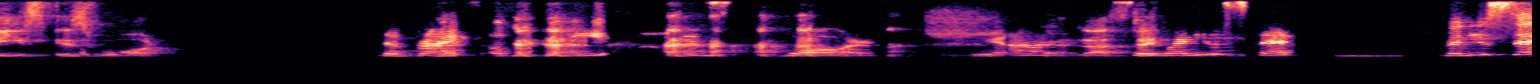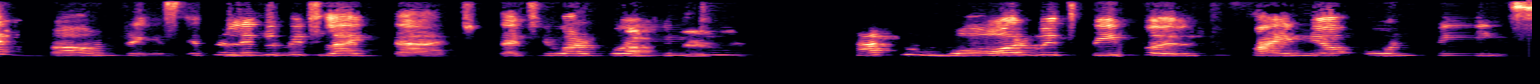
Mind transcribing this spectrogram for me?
peace is war. The price of peace is war yeah so when you set when you set boundaries it's a little bit like that that you are going Absolutely. to have to war with people to find your own peace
